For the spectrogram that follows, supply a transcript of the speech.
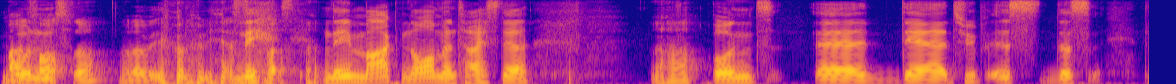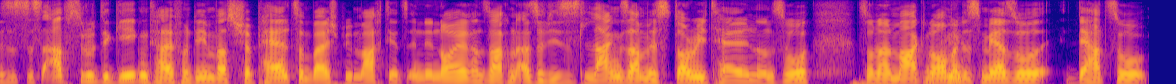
Mark und, Forster? Oder wie, oder wie heißt nee, der? Nee, Mark Normand heißt der. Aha. Und äh, der Typ ist das. Das ist das absolute Gegenteil von dem, was Chappelle zum Beispiel macht jetzt in den neueren Sachen. Also dieses langsame Storytellen und so. Sondern Mark Norman okay. ist mehr so, der hat so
